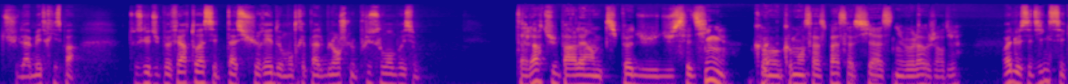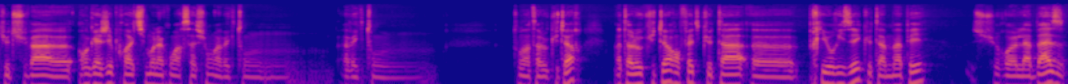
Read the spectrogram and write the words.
tu la maîtrises pas. Tout ce que tu peux faire, toi, c'est t'assurer de montrer pas de blanche le plus souvent possible. Tout à l'heure, tu parlais un petit peu du, du setting. Comment, comment ça se passe aussi à ce niveau-là aujourd'hui? Ouais, le setting, c'est que tu vas euh, engager proactivement la conversation avec ton, avec ton, ton interlocuteur. Interlocuteur, en fait, que tu as euh, priorisé, que tu as mappé sur euh, la base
